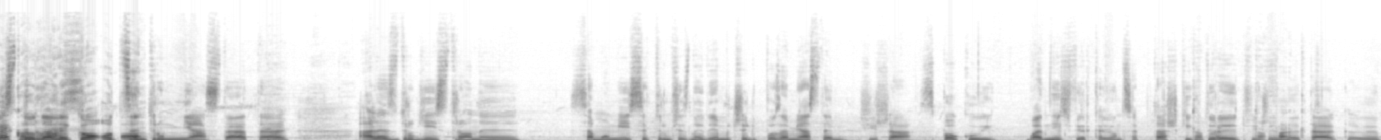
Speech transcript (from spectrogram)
jest to daleko od centrum miasta, tak? ale z drugiej strony samo miejsce, w którym się znajdujemy, czyli poza miastem, cisza, spokój, ładnie ćwierkające ptaszki, To które to ćwiczymy, fakt. tak? y,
